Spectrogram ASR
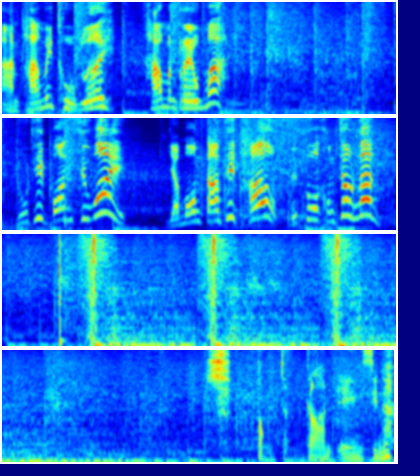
อ่านทางไม่ถูกเลยเท้ามันเร็วมาก ดูที่บอลสิเว้ย อย่ามองตามที่เท้าหรือตัวของเจ้านั่น ต้องจัดการเองสินะ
